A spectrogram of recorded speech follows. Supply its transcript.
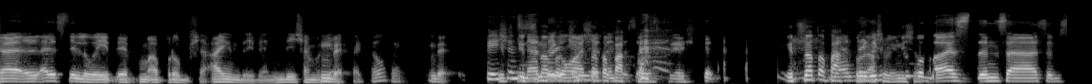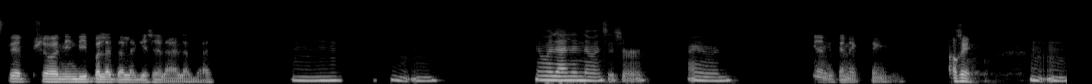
I'll, I'll still wait if ma-approve siya. Ay, hindi rin. Hindi siya mag-effect. Okay. Hindi. Patience It's is not it's not a factor. It's not a factor actually. Hindi siya siya. lumabas dun sa subscription. Hindi pala talaga siya lalabas. Mm. Mm-mm. Nawala na naman si Sir. Ayun. Yan, connecting. Okay. Mm-mm.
